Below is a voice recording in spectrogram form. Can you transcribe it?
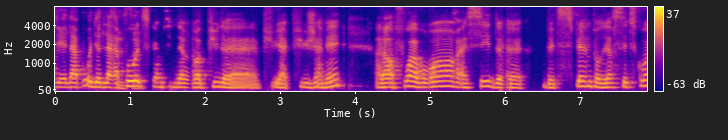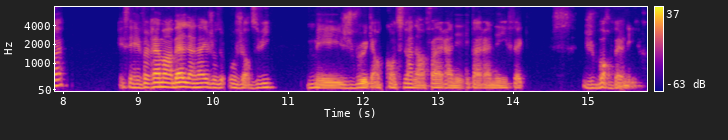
il y a de la poudre, il y a de la poudre, c'est comme s'il n'y aura plus de plus à plus jamais. Alors, il faut avoir assez de, de discipline pour dire, sais-tu quoi? C'est vraiment belle la neige aujourd'hui, mais je veux qu'on continue à en faire année par année. Fait que je vais revenir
